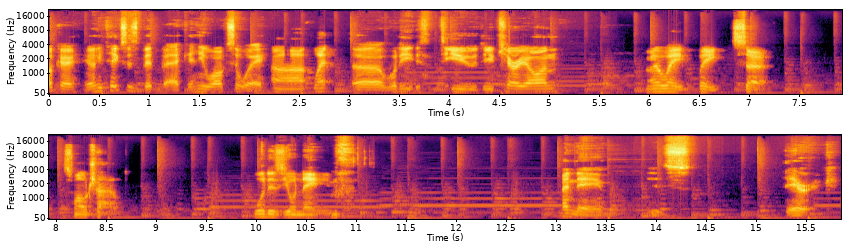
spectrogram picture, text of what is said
Okay, you know, he takes his bit back and he walks away. Uh, what? Uh, what do you do? You do you carry on? Oh, wait, wait, sir. Small child. What is your name? My name is Derek.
